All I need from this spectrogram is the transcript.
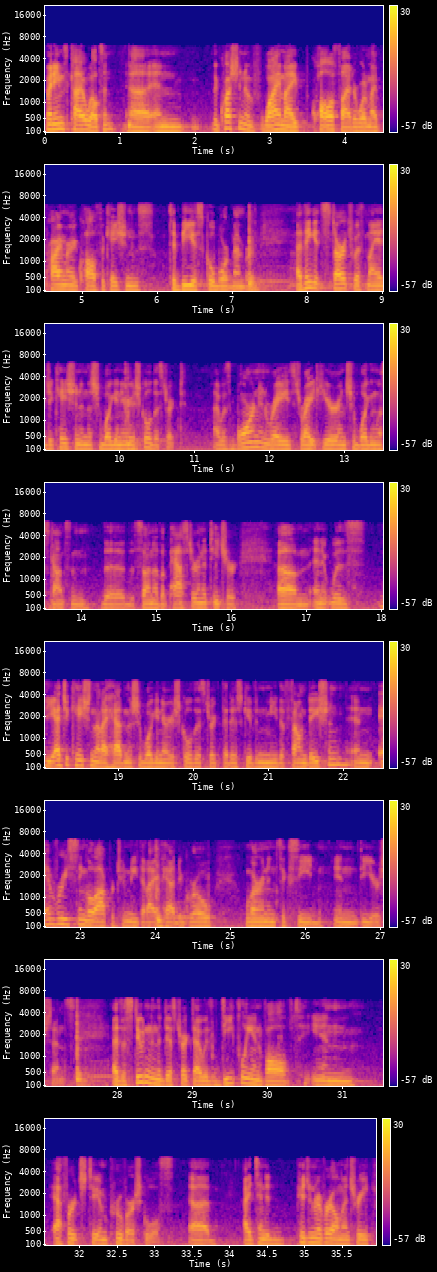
My name is Kyle Welton, uh, and the question of why am I qualified or what are my primary qualifications to be a school board member, I think it starts with my education in the Sheboygan Area School District. I was born and raised right here in Sheboygan, Wisconsin, the, the son of a pastor and a teacher. Um, and it was the education that I had in the Sheboygan Area School District that has given me the foundation and every single opportunity that I've had to grow, learn, and succeed in the years since. As a student in the district, I was deeply involved in efforts to improve our schools. Uh, I attended Pigeon River Elementary,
